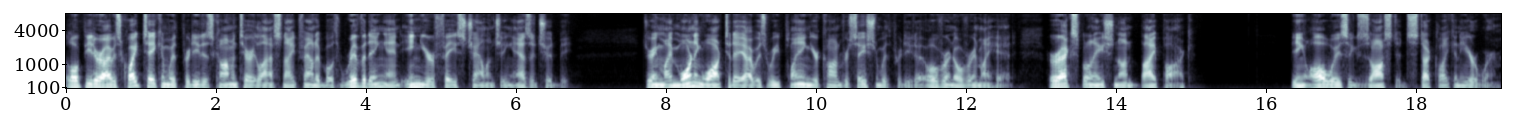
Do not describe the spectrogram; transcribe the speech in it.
Hello, Peter. I was quite taken with Perdita's commentary last night, found it both riveting and in your face challenging, as it should be. During my morning walk today, I was replaying your conversation with Perdita over and over in my head. Her explanation on BIPOC being always exhausted stuck like an earworm,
